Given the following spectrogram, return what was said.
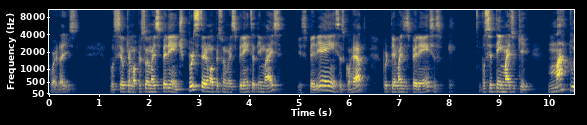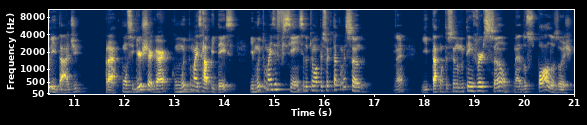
guarda isso. Você é o que é uma pessoa mais experiente. Por ser uma pessoa mais experiente, você tem mais experiências, correto? Por ter mais experiências, você tem mais o que? Maturidade para conseguir chegar com muito mais rapidez e muito mais eficiência do que uma pessoa que está começando, né? E está acontecendo muita inversão né, dos polos hoje,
